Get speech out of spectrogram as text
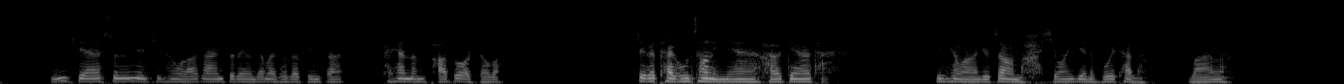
明天顺着念青唐古拉山这边有两百多条冰川。看一下能爬多少条吧。这个太空舱里面还有电热毯。今天晚上就这样吧，希望夜里不会太冷。晚安了。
